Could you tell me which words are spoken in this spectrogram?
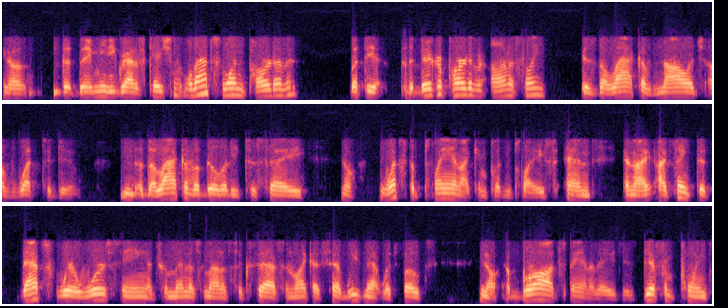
you know, the, the immediate gratification. Well, that's one part of it, but the the bigger part of it, honestly, is the lack of knowledge of what to do, the lack of ability to say, you know, what's the plan I can put in place, and and I, I think that that's where we're seeing a tremendous amount of success. And like I said, we've met with folks, you know, a broad span of ages, different points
